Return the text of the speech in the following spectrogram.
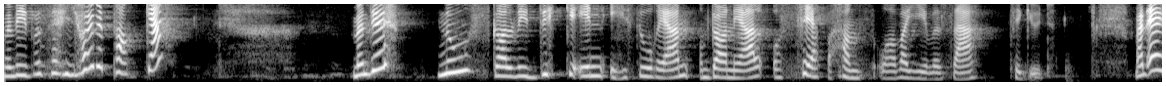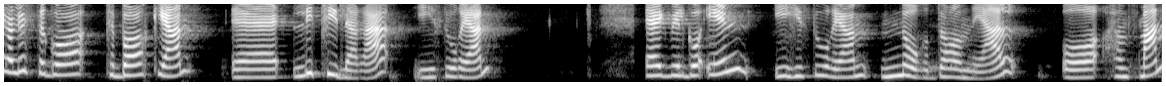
Men vi får se. Ja, det pakke. Men du, nå skal vi dykke inn i historien om Daniel og se på hans overgivelse til Gud. Men jeg har lyst til å gå tilbake igjen eh, litt tidligere i historien. Jeg vil gå inn i historien når Daniel og hans menn,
